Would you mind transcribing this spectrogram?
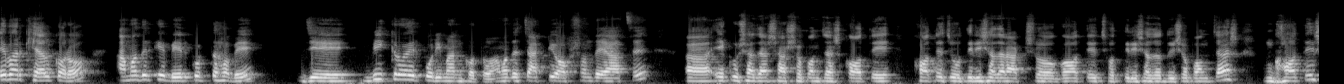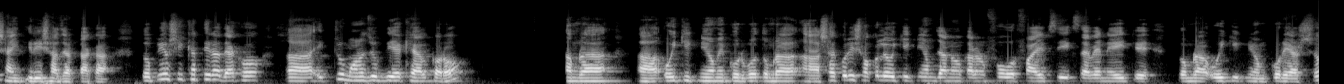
এবার খেয়াল করো, আমাদেরকে বের করতে হবে যে বিক্রয়ের পরিমাণ কত। আমাদের চারটি অপশন দেয়া আছে। একুশ হাজার সাতশো পঞ্চাশ কতে খতে চৌত্রিশ হাজার আটশো গতে ছত্রিশ হাজার দুইশো পঞ্চাশ ঘতে সাঁত্রিশ হাজার টাকা। তো প্রিয় শিক্ষার্থীরা দেখো একটু মনোযোগ দিয়ে খেয়াল করো। আমরা ঐকিক নিয়মে করব। তোমরা আশা করি সকলে ঐকিক নিয়ম জানো কারণ ফোর ফাইভ সিক্স সেভেন এইটে তোমরা ঐকিক নিয়ম করে আসছো।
